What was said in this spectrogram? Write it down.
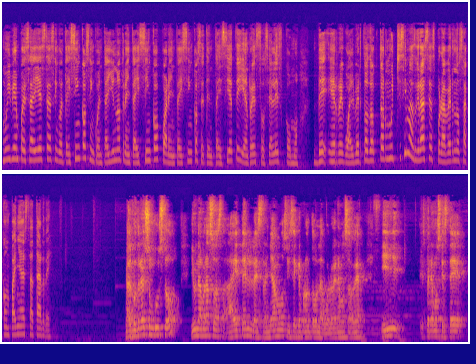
Muy bien, pues ahí está 55 51 35 45 77 y en redes sociales como DR Gualberto. Doctor, muchísimas gracias por habernos acompañado esta tarde. Al contrario, es un gusto y un abrazo hasta a Ethel, la extrañamos y sé que pronto la volveremos a ver y esperemos que esté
